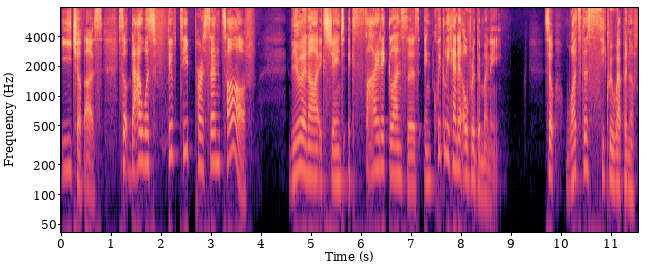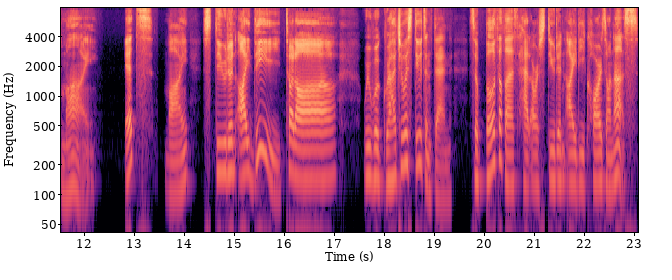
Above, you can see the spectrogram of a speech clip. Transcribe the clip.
each of us, so that was 50% off. Leo and I exchanged excited glances and quickly handed over the money. So, what's the secret weapon of mine? It's my student ID. Ta da! We were graduate students then, so both of us had our student ID cards on us.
